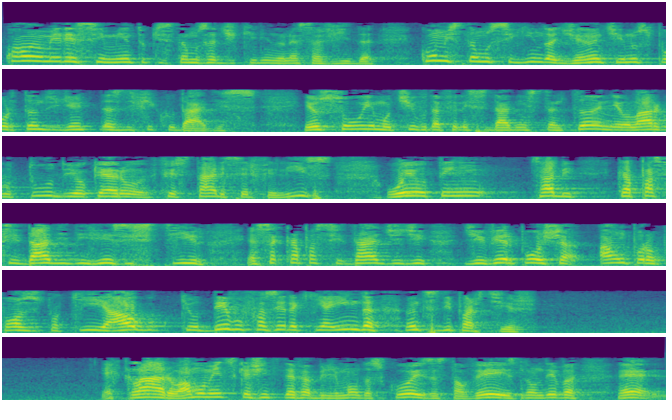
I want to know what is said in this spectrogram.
Qual é o merecimento que estamos adquirindo nessa vida? Como estamos seguindo adiante e nos portando diante das dificuldades? Eu sou o emotivo da felicidade instantânea, eu largo tudo e eu quero festar e ser feliz? Ou eu tenho, sabe, capacidade de resistir, essa capacidade de, de ver, poxa, há um propósito aqui, há algo que eu devo fazer aqui ainda antes de partir? É claro, há momentos que a gente deve abrir mão das coisas, talvez, não deva. É,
